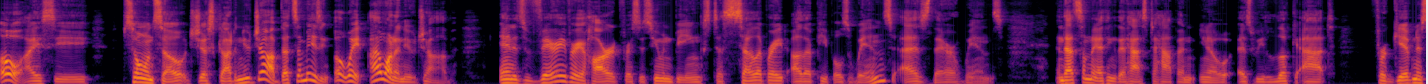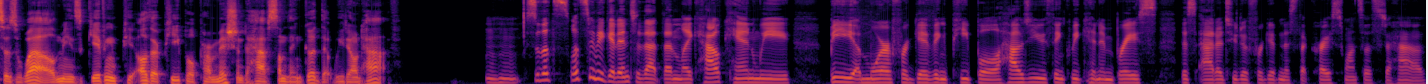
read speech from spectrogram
Oh, I see so and so just got a new job. That's amazing. Oh, wait, I want a new job. And it's very, very hard for us as human beings to celebrate other people's wins as their wins. And that's something I think that has to happen, you know, as we look at forgiveness as well, means giving p- other people permission to have something good that we don't have. Mm-hmm. So let's let's maybe get into that then. Like, how can we be a more forgiving people? How do you think we can embrace this attitude of forgiveness that Christ wants us to have?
